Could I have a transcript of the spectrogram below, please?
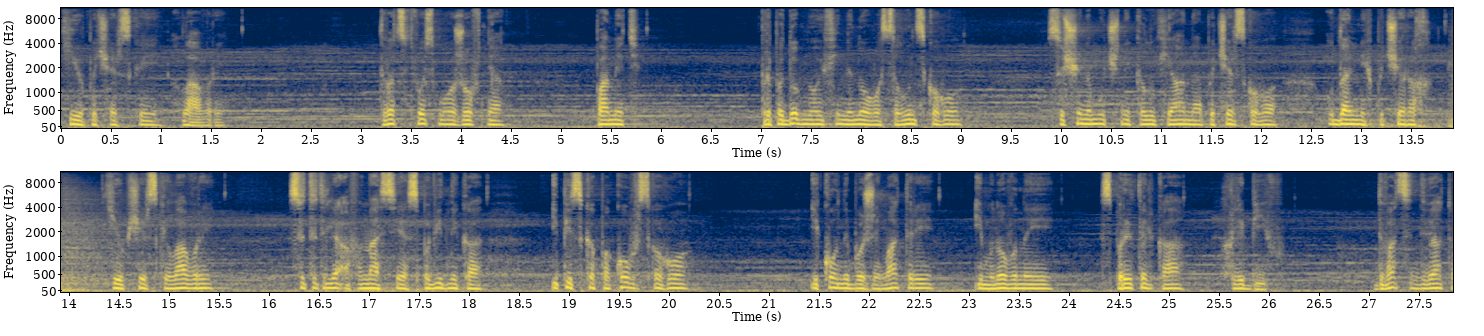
Києво-Печерської лаври. 28 жовтня пам'ять преподобного Ефіміного Салунського, священомученика Лукіана Печерського у дальніх печерах Києво-Печерської лаври, святителя Афанасія, сповідника епіскопа Коврського, ікони Божої Матері, іменованої Спрителька хлібів. 29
